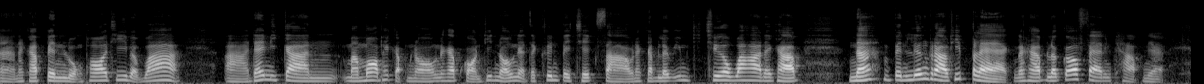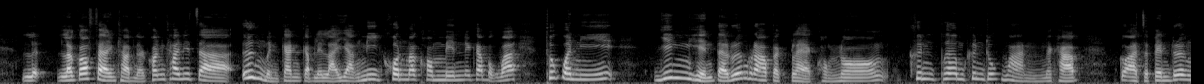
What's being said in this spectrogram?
อ่านะครับเป็นหลวงพ่อที่แบบว่า ได้มีการมามอบให้กับน้องนะครับ ก่อนที่น้องเนี่ยจะขึ้นไปเช็คซาวนะครับแล้วอิมเชื่อว่านะครับนะมันเป็นเรื่องราวที่แปลกนะครับ แล้วก็แฟนคลับเนี่ยแลแล้วก็แฟนคลับเนี่ยค่อนข้างที่จะอึ้งเหมือนกันกับหลาย ๆ อย่างมีคนมาคอมเมนต์นะครับบอกว่าทุกวันนี้ยิ่งเห็นแต่เรื่องราวแปลก ๆ ของน้องขึ้นเพิ่มขึ้นทุกวันนะครับ ก็อาจจะเป็นเรื่อง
